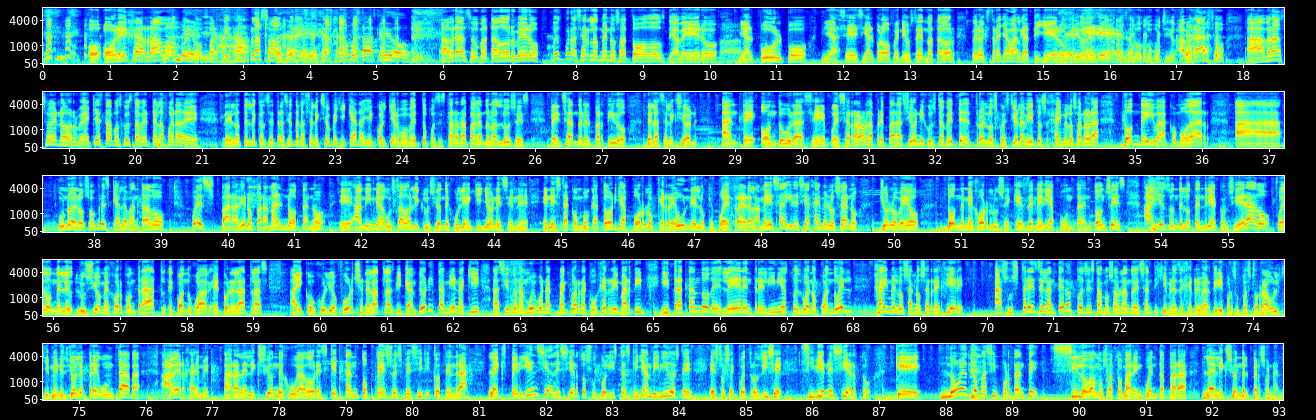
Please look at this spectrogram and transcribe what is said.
bueno. oreja, rabo, bueno, partiendo en plaza, hombre. ¿Cómo estás, querido? Abrazo, Matador, Vero. No es por hacerlos menos a todos, ni a Vero, ni al Pulpo, ni a Ceci, al profe, ni a usted, Matador, pero extrañaba al gatillero. Querido gatillero, te saludo con muchísimo. Abrazo, abrazo enorme. Aquí estamos justamente a la fuera de, del Hotel de concentración de la selección mexicana y en cualquier momento pues estarán apagando las luces pensando en el partido de la selección ante Honduras. Eh, pues cerraron la preparación y justamente dentro de los cuestionamientos Jaime Lozano era dónde iba a acomodar a uno de los hombres que ha levantado pues para bien o para mal nota, ¿no? Eh, a mí me ha gustado la inclusión de Julián Quiñones en, eh, en, esta convocatoria por lo que reúne, lo que puede traer a la mesa y decía Jaime Lozano, yo lo veo donde mejor luce, que es de media punta. Entonces, ahí es donde lo tendría considerado, fue donde le lució mejor contra eh, cuando juega con el Atlas, ahí con Julio Furch en el Atlas bicampeón y también aquí haciendo una muy buena bancuerna con Henry Martín y tratando de leer entre líneas, pues bueno, cuando él Jaime Lozano se refiere a sus tres delanteros, pues estamos hablando de Santi Jiménez, de Henry Martín y por supuesto Raúl Jiménez. Yo le preguntaba, a ver Jaime, para la elección de jugadores, ¿qué tanto peso específico tendrá la experiencia de ciertos futbolistas que ya han vivido este, estos encuentros? Dice, si bien es cierto que no es lo más importante, sí lo vamos a tomar en cuenta para la elección del personal.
